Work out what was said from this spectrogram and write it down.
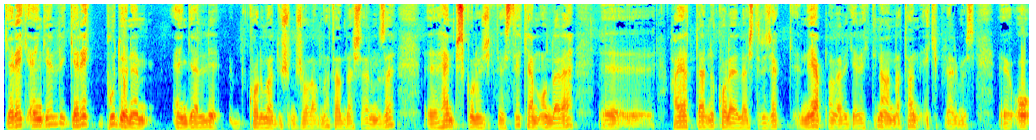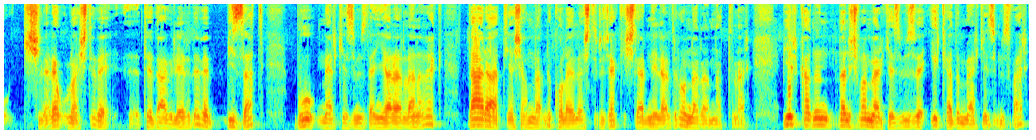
gerek engelli gerek bu dönem engelli konuma düşmüş olan vatandaşlarımıza e, hem psikolojik destek hem onlara e, hayatlarını kolaylaştıracak ne yapmaları gerektiğini anlatan ekiplerimiz. E, o kişilere ulaştı ve e, tedavileri de ve bizzat bu merkezimizden yararlanarak daha rahat yaşamlarını kolaylaştıracak işler nelerdir onları anlattılar. Bir kadın danışma merkezimiz ve ilk adım merkezimiz var.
